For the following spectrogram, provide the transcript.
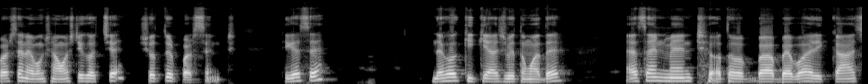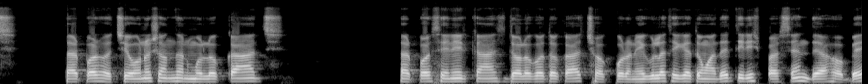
পার্সেন্ট এবং সামষ্টিক হচ্ছে সত্তর পার্সেন্ট ঠিক আছে? দেখো, কি কি আসবে তোমাদের? অ্যাসাইনমেন্ট অথবা ব্যবহারিক কাজ, তারপর হচ্ছে অনুসন্ধানমূলক কাজ, তারপর শ্রেণির কাজ, দলগত কাজ, ছক পূরণ, এগুলো থেকে তোমাদের তিরিশ পার্সেন্ট দেওয়া হবে।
